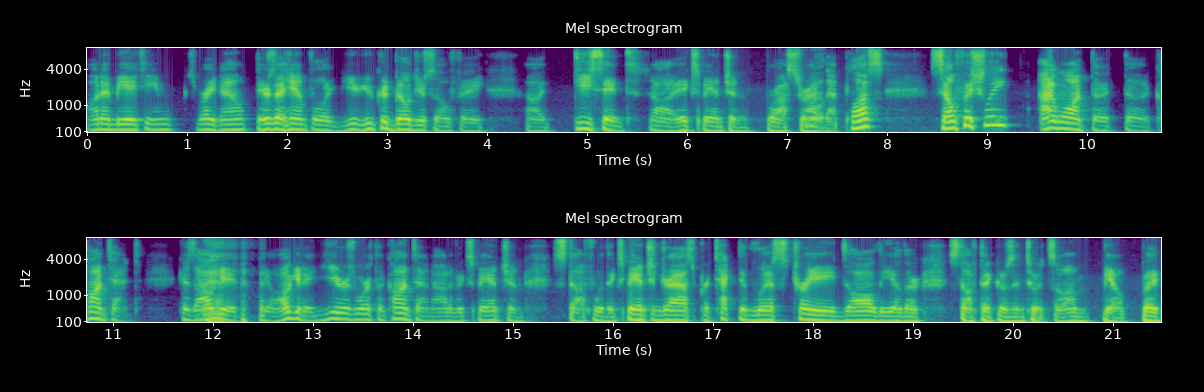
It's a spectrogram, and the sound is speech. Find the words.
on NBA teams right now, there's a handful of you. You could build yourself a uh, decent uh, expansion roster out of that. Plus, selfishly, I want the the content because I'll get you know I'll get a year's worth of content out of expansion stuff with expansion drafts, protected lists, trades, all the other stuff that goes into it. So I'm you know, but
